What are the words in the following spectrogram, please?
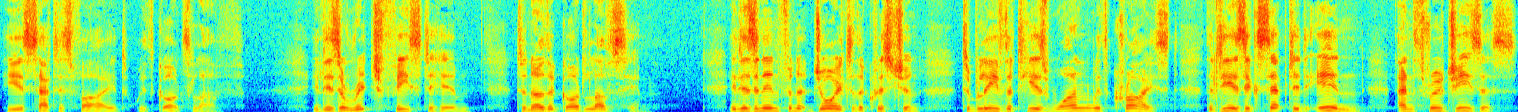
He is satisfied with God's love. It is a rich feast to him to know that God loves him. It is an infinite joy to the Christian to believe that he is one with Christ, that he is accepted in and through Jesus,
